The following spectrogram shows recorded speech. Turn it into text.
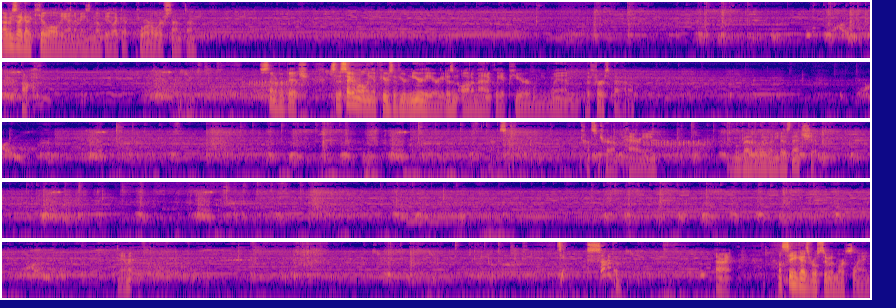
Obviously, I gotta kill all the enemies and there'll be like a portal or something. Oh. Son of a bitch. So the second one only appears if you're near the area. It doesn't automatically appear when you win the first battle. So concentrate on parrying. Move out of the way when he does that shit. See you guys real soon with more slaying.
